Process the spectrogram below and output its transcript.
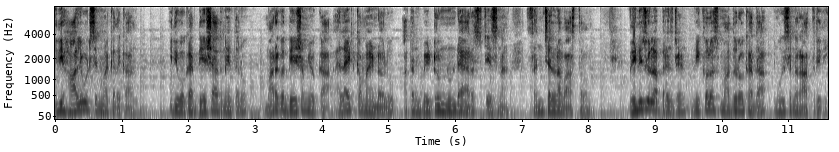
ఇది హాలీవుడ్ సినిమా కథ కాదు. ఇది ఒక దేశాధినేతను మరొక దేశం యొక్క అలైట్ కమాండోలు అతని బెడ్రూమ్ నుండే అరెస్ట్ చేసిన సంచలన వాస్తవం. వెనిజులా ప్రెసిడెంట్ నికోలస్ మధురో కథ ముగిసిన రాత్రిది.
